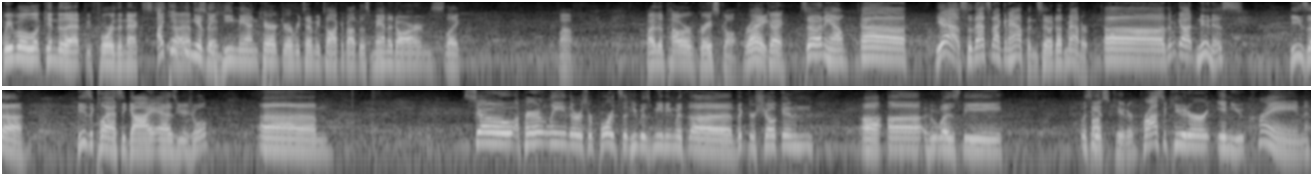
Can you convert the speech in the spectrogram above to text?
We will look into that before the next. I keep uh, thinking of the. He-Man character every time we talk about this man at arms. Like, Wow. By the power of Grayskull. right. Okay. So anyhow, uh, yeah. So that's not going to happen. So it doesn't matter. Uh, then we got Nunes. He's a he's a classy guy as usual. Um, so apparently, there's reports that he was meeting with uh, Victor Shokin, uh, uh, who was the was he a- Prosecutor. prosecutor in Ukraine,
